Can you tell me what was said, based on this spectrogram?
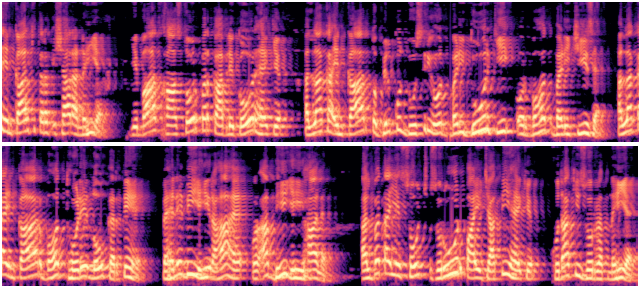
سے انکار کی طرف اشارہ نہیں ہے۔ یہ بات خاص طور پر قابل غور ہے کہ اللہ کا انکار تو بالکل دوسری اور بڑی دور کی اور بہت بڑی چیز ہے۔ اللہ کا انکار بہت تھوڑے لوگ کرتے ہیں۔ پہلے بھی یہی رہا ہے اور اب بھی یہی حال ہے۔ البتہ یہ سوچ ضرور پائی جاتی ہے کہ خدا کی ضرورت نہیں ہے۔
